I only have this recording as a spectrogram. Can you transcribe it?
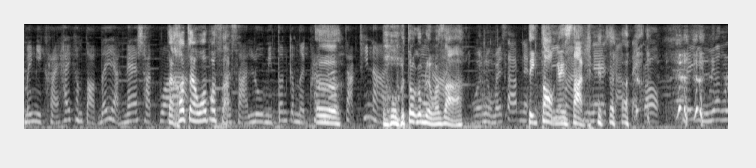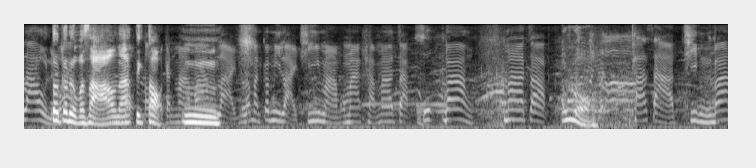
ไม่มีใครให้คำตอบได้อย่างแน่ชัดว่าแต่เข้าใจว่าภาษา ภาษาลูมีต้นกำเนิดครั้เองอแรกจากที่ไหน โอ้โหต้นกำเนิดภาษา หนูไม่ทราบเนี่ย TikTok ไงสัตว์ ที่แน่ชัดแต่ก็ได้ยินเรื่องเล่าหรือต้นกำเนิดว่าภาษาเอานะต่อ TikTok กันมาอืบ้างมหลายแล้วมันก็มีหลายที่มามากๆค่ะ มาจากคุกบ้าง มาจากเอ้าเหรอ ภาษาถิ่นบ้าง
